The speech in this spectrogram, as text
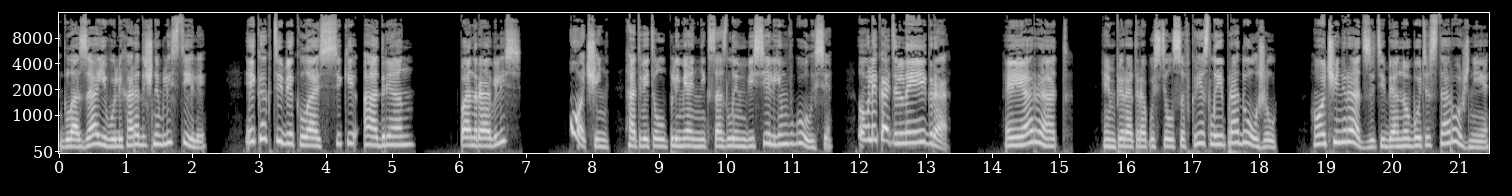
Глаза его лихорадочно блестели. «И как тебе классики, Адриан? Понравились?» «Очень», ответил племянник со злым весельем в голосе. «Увлекательная игра». «Я рад». Император опустился в кресло и продолжил. «Очень рад за тебя, но будь осторожнее.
